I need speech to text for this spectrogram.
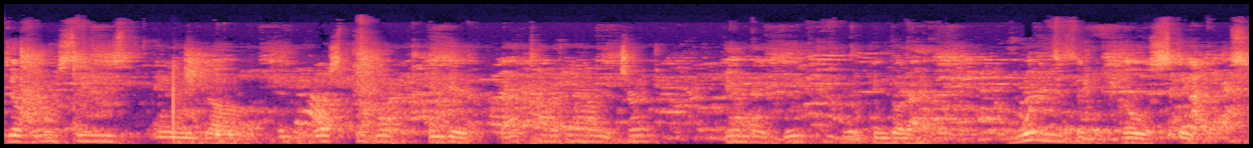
divorcees and, uh, and divorced people can get baptized now in the church and that gay people can go to heaven. What do you think of those statements?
